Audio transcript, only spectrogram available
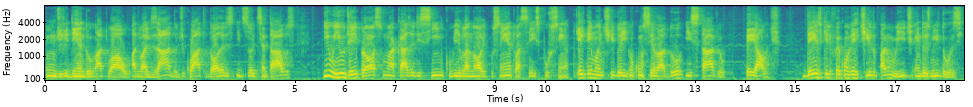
um dividendo atual anualizado de 4 dólares e 18 centavos e o yield aí próximo à casa de 5,9% a 6%. Ele tem mantido aí um conservador e estável payout desde que ele foi convertido para um REIT em 2012.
